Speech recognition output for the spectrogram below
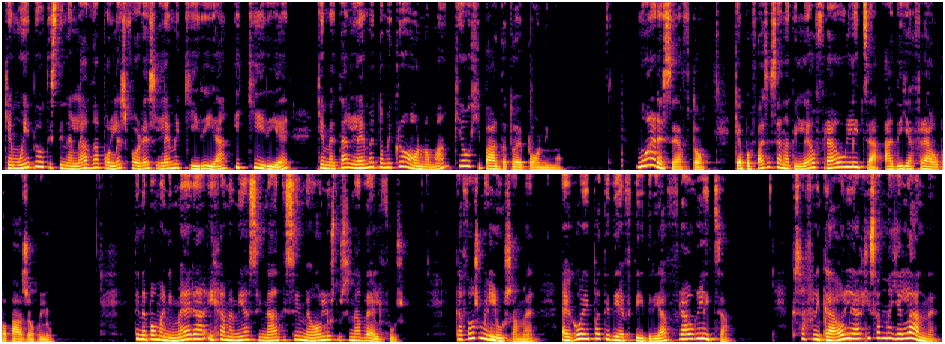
και μου είπε ότι στην Ελλάδα πολλές φορές λέμε κυρία ή κύριε και μετά λέμε το μικρό όνομα και όχι πάντα το επώνυμο. Μου άρεσε αυτό και αποφάσισα να τη λέω Φράου Λίτσα αντί για Φράου Παπάζογλου. Την επόμενη μέρα είχαμε μία συνάντηση με όλους τους συναδέλφους. Καθώς μιλούσαμε, εγώ είπα τη διευθύντρια Φράου Λίτσα. Ξαφνικά όλοι άρχισαν να γελάνε.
